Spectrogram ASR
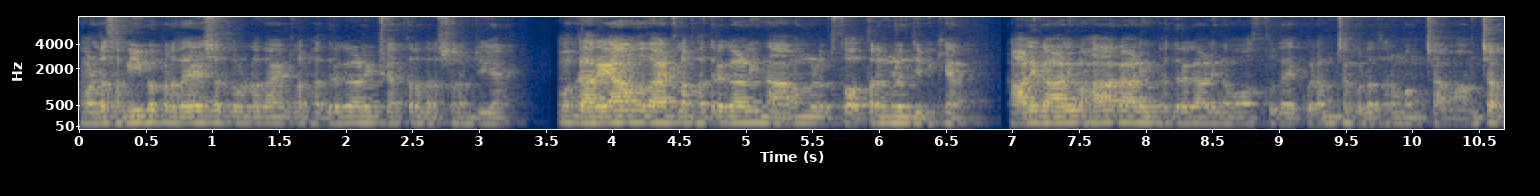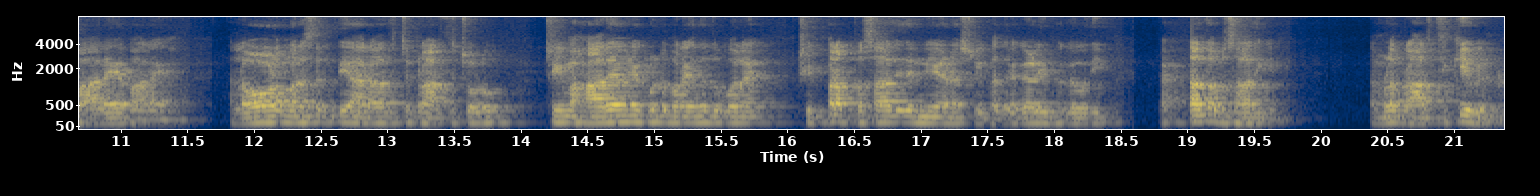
നമ്മളുടെ സമീപ പ്രദേശത്തുള്ളതായിട്ടുള്ള ഭദ്രകാളി ക്ഷേത്ര ദർശനം ചെയ്യാം നമുക്കറിയാവുന്നതായിട്ടുള്ള ഭദ്രകാളി നാമങ്ങളും സ്തോത്രങ്ങളും ജപിക്കാം. കാളി കാളി മഹാകാളി ഭദ്രകാളി നമോസ്തുതേ കുലം ച കുലധർമ്മം ച മാം ച പാലയ പാലയ. നല്ലോണം മനസ്സിലെത്തി ആരാധിച്ച് പ്രാർത്ഥിച്ചോളൂ. ശ്രീ മഹാദേവനെ കൊണ്ട് പറയുന്നത് പോലെ ക്ഷിപ്രപ്രസാദി തന്നെയാണ് ശ്രീ ഭദ്രകാളി ഭഗവതി. പെട്ടെന്ന് പ്രസാദിക്കും. നമ്മൾ പ്രാർത്ഥിക്കുകയും വേണ്ടു.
